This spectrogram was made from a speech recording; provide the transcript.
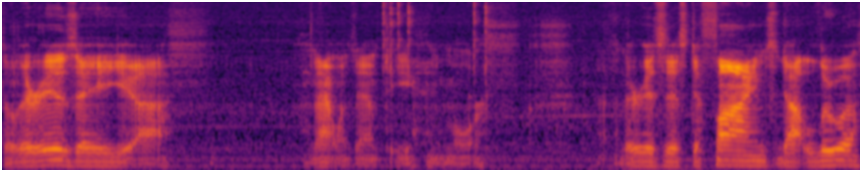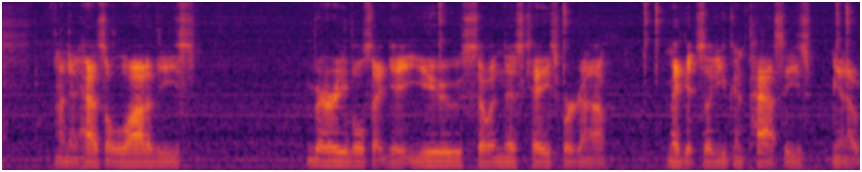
so there is a, uh, that one's empty anymore. Uh, there is this defines.lua and it has a lot of these variables that get used. So in this case, we're going to make it so you can pass these, you know,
